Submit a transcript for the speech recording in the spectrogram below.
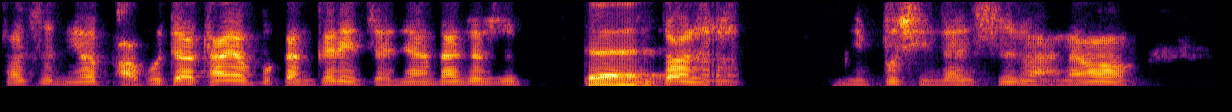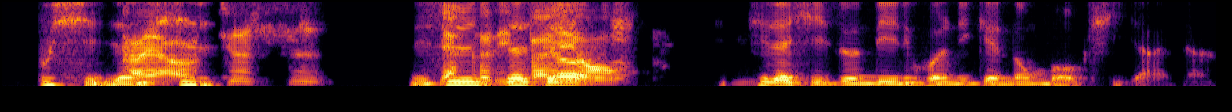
但是你又跑不掉，他又不敢跟你怎样，他就是对，断你你不省人事嘛。然后不省人事，就是你是那时候，那个时阵灵魂你给弄无起来的，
